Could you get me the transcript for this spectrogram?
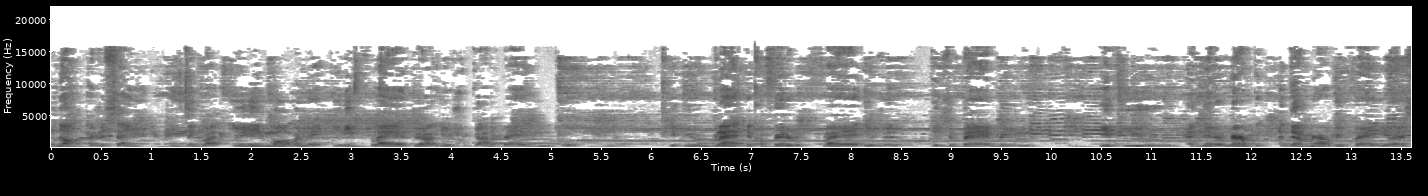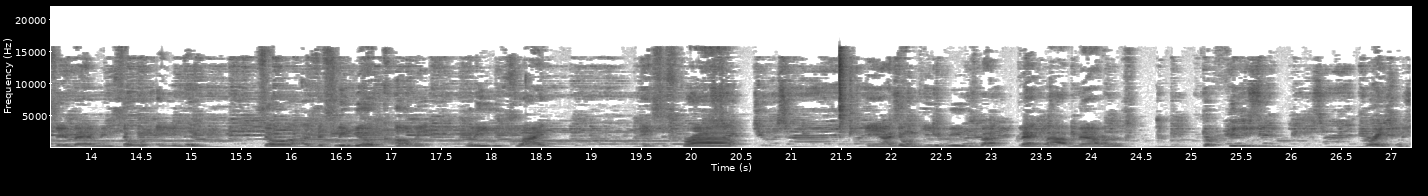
You know, I'm just saying. You think like any monument, any flag throughout history got a bad meaning to it. If you black, the Confederate flag is a is a bad meaning. If you and then American the American flag, you actually a bad meaning. So what can you do? So uh, just leave your comment, please like and subscribe. And I don't give you views about Black Lives Matters graffiti Graceland.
